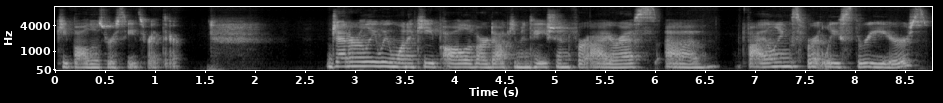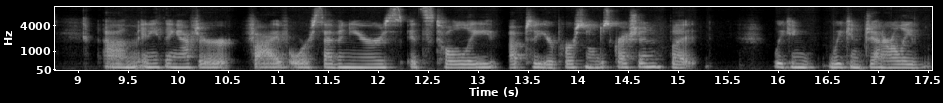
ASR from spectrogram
Keep all those receipts right there. Generally, we want to keep all of our documentation for IRS uh, filings for at least three years. Um, anything after five or seven years, it's totally up to your personal discretion, but we can we can generally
